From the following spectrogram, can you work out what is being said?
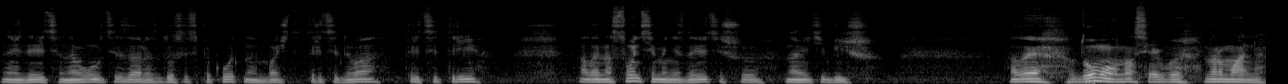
Дивіться, на вулиці зараз досить спекотно, бачите, 32, 33. Але на сонці мені здається, що навіть і більше. Але вдома у нас якби нормальна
